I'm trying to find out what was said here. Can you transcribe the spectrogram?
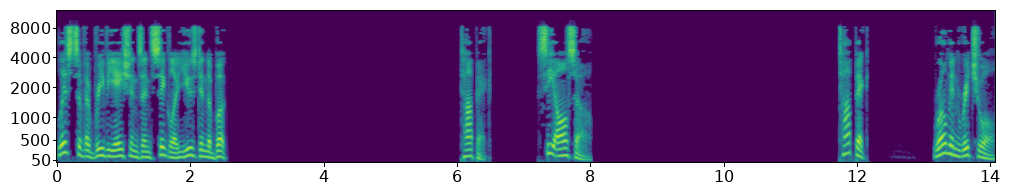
Lists of abbreviations and sigla used in the book. See also Topic. Roman ritual.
